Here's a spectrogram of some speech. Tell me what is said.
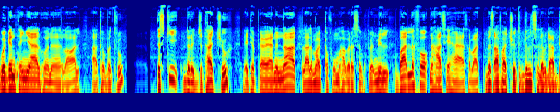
ወገንተኛ ያልሆነ ብለዋል አቶ በትሩ። እስኪ ድርጅታችሁ ለኢትዮጵያውያንና ለዓለም አቀፉ ማህበረሰብ በሚል ባለፈው ነሐሴ 27 በጻፋችሁት ግልጽ ደብዳቤ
